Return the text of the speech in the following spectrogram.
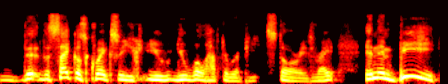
the, the cycle's quick, so you you you will have to repeat stories, right? And then B,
